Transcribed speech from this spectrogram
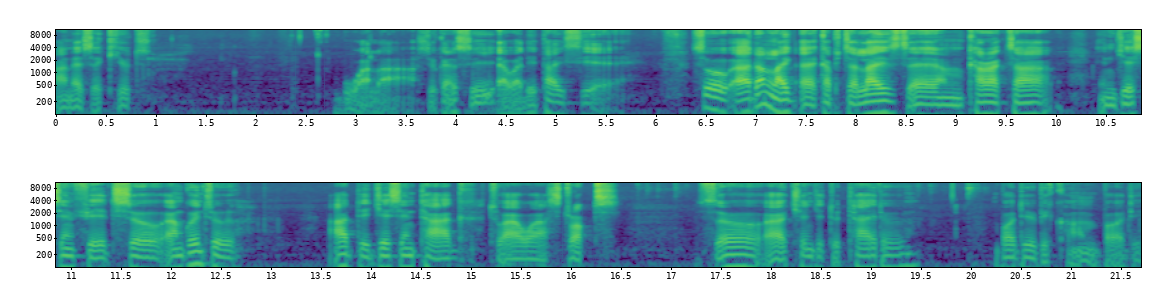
and execute. Voila. So you can see our data is here. So I don't like a capitalized um, character in JSON feed so I'm going to add the JSON tag to our struct so I'll change it to title body will become body.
